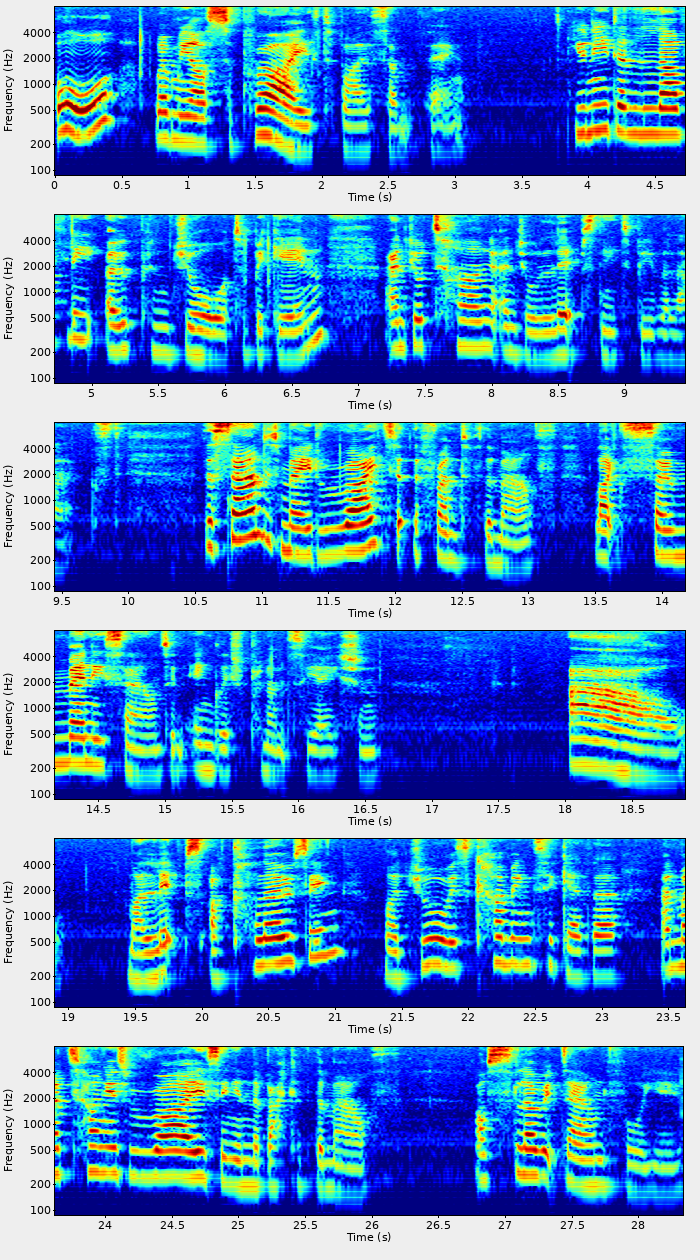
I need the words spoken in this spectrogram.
or when we are surprised by something. You need a lovely open jaw to begin, and your tongue and your lips need to be relaxed. The sound is made right at the front of the mouth, like so many sounds in English pronunciation. Ow! My lips are closing, my jaw is coming together, and my tongue is rising in the back of the mouth. I'll slow it down for you.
